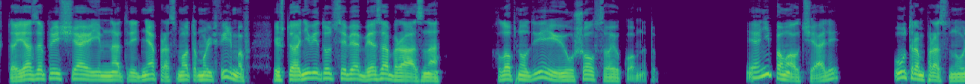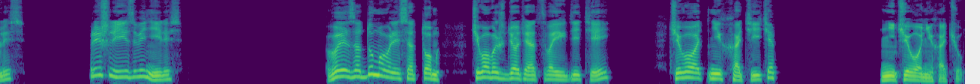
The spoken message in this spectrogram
что я запрещаю им на три дня просмотр мультфильмов и что они ведут себя безобразно. Хлопнул дверью и ушел в свою комнату. И они помолчали, утром проснулись, пришли и извинились. Вы задумывались о том, чего вы ждете от своих детей? Чего от них хотите? Ничего не хочу.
